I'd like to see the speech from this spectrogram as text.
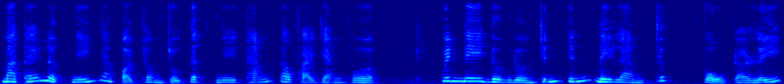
mà thế lực nhí nhà vợ chồng chủ tịch Nhi Thắng đâu phải dạng vừa. Winnie đường đường chính chính đi làm chức vụ trợ lý,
